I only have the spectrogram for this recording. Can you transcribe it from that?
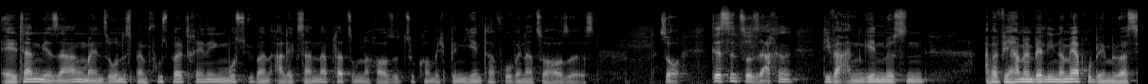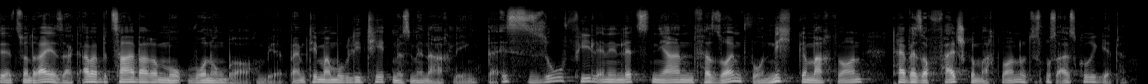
Eltern mir sagen, mein Sohn ist beim Fußballtraining, muss über den Alexanderplatz, um nach Hause zu kommen. Ich bin jeden Tag froh, wenn er zu Hause ist. So, das sind so Sachen, die wir angehen müssen. Aber wir haben in Berlin noch mehr Probleme. Du hast ja jetzt schon drei gesagt. Aber bezahlbare Mo Wohnungen brauchen wir. Beim Thema Mobilität müssen wir nachlegen. Da ist so viel in den letzten Jahren versäumt worden, nicht gemacht worden, teilweise auch falsch gemacht worden und das muss alles korrigiert werden.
